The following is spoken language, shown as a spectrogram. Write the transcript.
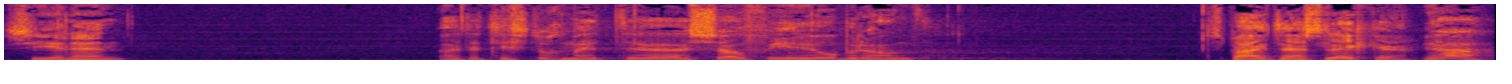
CNN. Maar dat is toch met eh Sophie Hilbrand? Spuiten en slikken. Ja,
